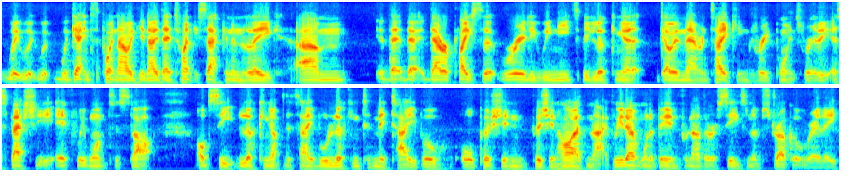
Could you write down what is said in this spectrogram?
we, we, we're getting to the point now. You know they're 22nd in the league. Um, they're, they're, a place that really we need to be looking at going there and taking three points really, especially if we want to start obviously looking up the table, looking to mid-table or pushing pushing higher than that. If we don't want to be in for another season of struggle, really,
